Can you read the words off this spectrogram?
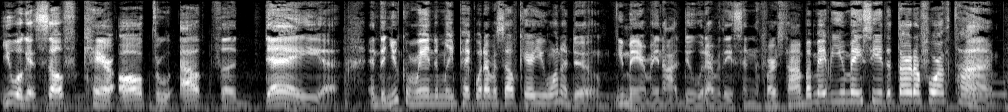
You will get self care all throughout the day. And then you can randomly pick whatever self care you want to do. You may or may not do whatever they send the first time, but maybe you may see it the third or fourth time.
